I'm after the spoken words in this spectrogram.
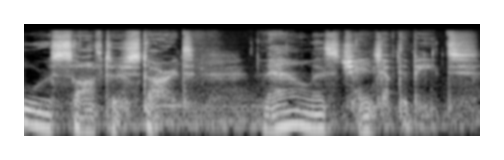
Slower, softer start. Now let's change up the beat.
